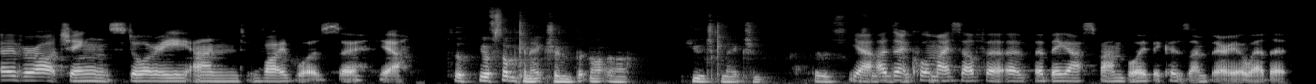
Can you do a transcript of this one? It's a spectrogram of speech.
overarching story and vibe was. So yeah, So you have some connection, but not a huge connection. There's- yeah. I don't call myself a, a, a big ass fanboy because I'm very aware that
